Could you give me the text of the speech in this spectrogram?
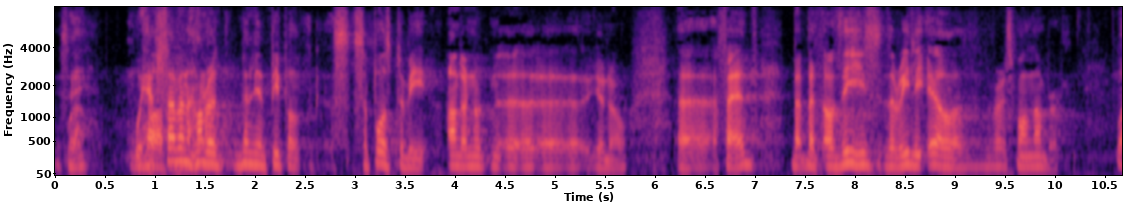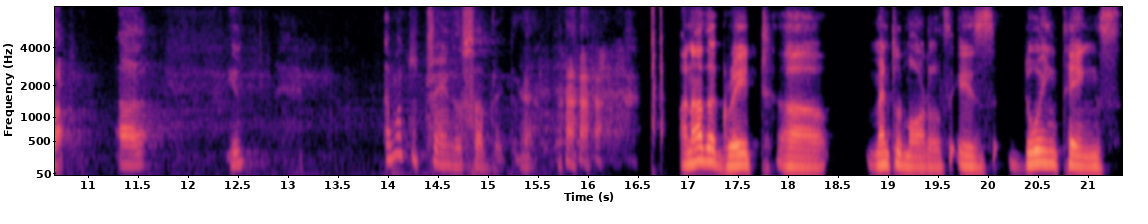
You see? Well, we have 700 million people supposed to be under, uh, uh, uh, you know, uh, fed, but, but of these, the really ill, a very small number. Well, uh, you, I want to change the subject. Yeah. Another great uh, mental models is doing things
